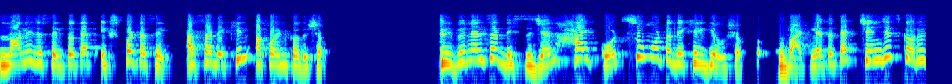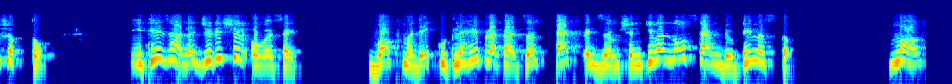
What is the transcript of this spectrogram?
नॉलेज असेल तो त्यात एक्सपर्ट असेल असा देखील अपॉइंट करू शकतो. ट्रिब्युनलचा डिसिजन हायकोर्ट सुमोटो देखील घेऊ शकतो. वाटलं तर त्यात चेंजेस करू शकतो. इथे झालं ज्युडिशियल ओव्हरसाईट वर्कमध्ये कुठल्याही प्रकारचं टॅक्स एक्झम्पन किंवा नो स्टॅम्प ड्युटी नसतं. मग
